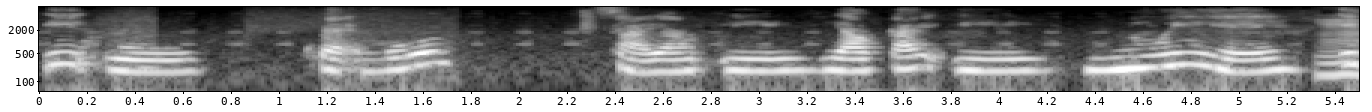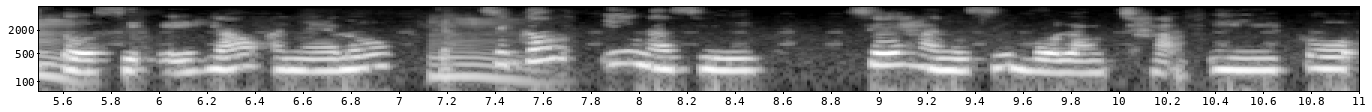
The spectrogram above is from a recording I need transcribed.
伊有父母赡养伊、了解伊女嘅，伊都是会晓安尼咯。是讲伊若是细汉嘅时无人插伊，个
